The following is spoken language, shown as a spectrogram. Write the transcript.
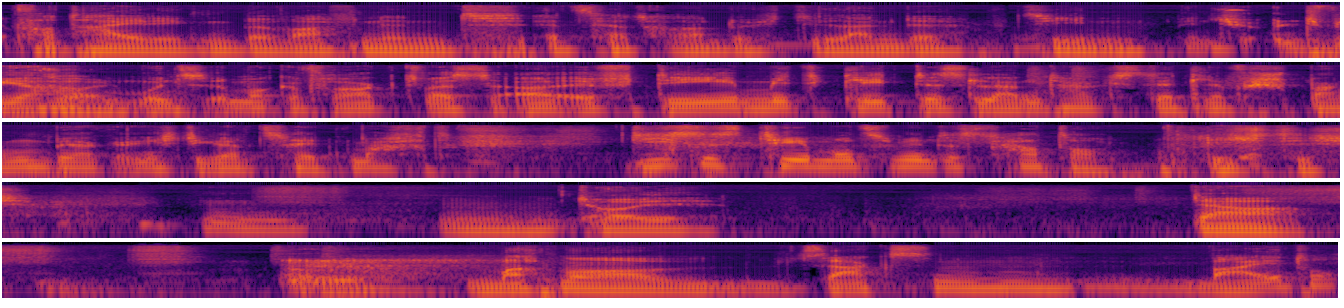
verteidigen, bewaffnend etc. durch die Lande ziehen. Mensch, und wir sollen. haben uns immer gefragt, was AfD-Mitglied des Landtags Detlef Spangenberg eigentlich die ganze Zeit macht. Dieses Thema zumindest hat er. Richtig. Toll. Ja. Machen wir Sachsen weiter?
